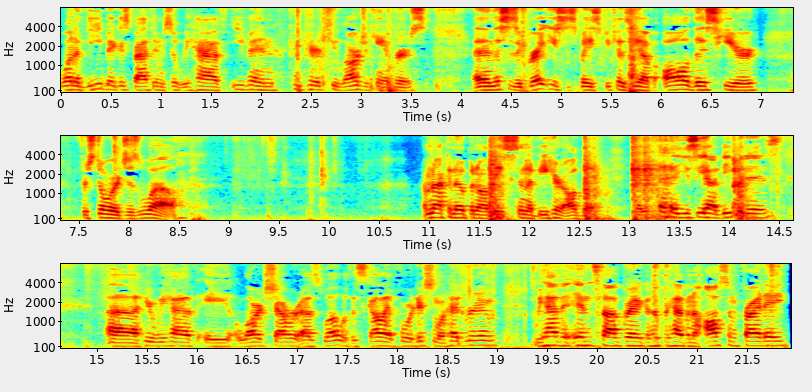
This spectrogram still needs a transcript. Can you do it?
one of the biggest bathrooms that we have even compared to larger campers. And then this is a great use of space because you have all this here for storage as well. I'm not going to open all these. It's going to be here all day. you see how deep it is. Uh, here we have a large shower as well with a skylight for additional headroom. We have it in stock, Greg. I hope you're having an awesome Friday.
